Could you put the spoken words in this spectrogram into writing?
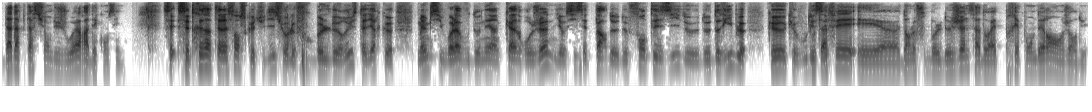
d'adaptation du joueur à des consignes. C'est très intéressant ce que tu dis sur le football de rue, c'est-à-dire que même si voilà vous donnez un cadre aux jeunes, il y a aussi cette part de, fantaisie, de, dribble que, que, vous laissez. Tout à fait, et euh, dans le football de jeunes, ça doit être prépondérant aujourd'hui.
